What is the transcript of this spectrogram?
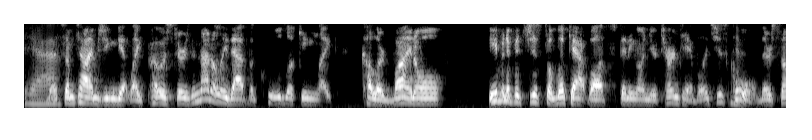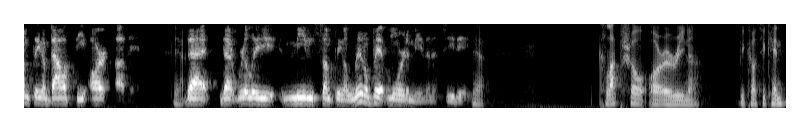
yeah. sometimes you can get like posters and not only that, but cool looking like colored vinyl. Even if it's just to look at while it's spinning on your turntable, it's just cool. Yeah. There's something about the art of it yeah. that that really means something a little bit more to me than a CD. Yeah. Club show or arena, because you can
